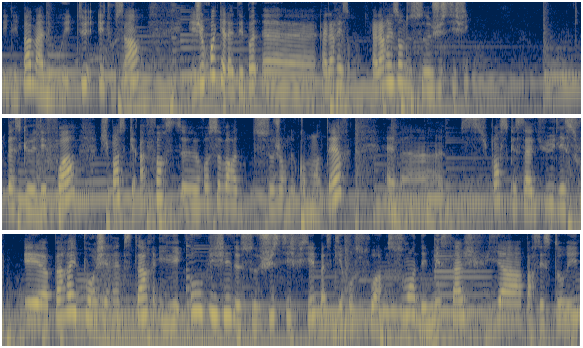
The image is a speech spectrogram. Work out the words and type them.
il est pas mal nourri et tout ça. Et je crois qu'elle a, des bonnes, euh, elle a raison. Elle a raison de se justifier. Parce que des fois, je pense qu'à force de recevoir ce genre de commentaires, eh ben, pense que ça a dû les saouler. Et euh, pareil pour Jérém Star, il est obligé de se justifier parce qu'il reçoit souvent des messages via par ses stories,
